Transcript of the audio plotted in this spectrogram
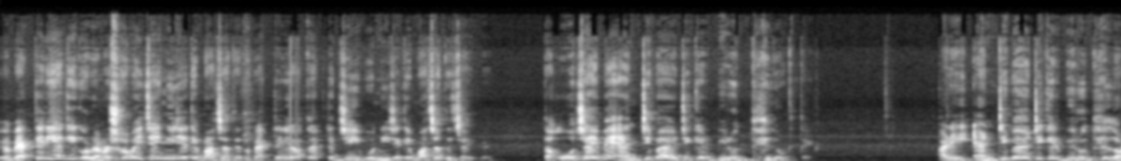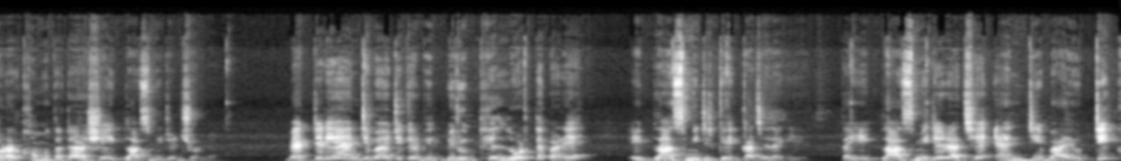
এবার ব্যাকটেরিয়া কি করবে? আমরা সবাই চাই নিজেকে বাঁচাতে। তো ব্যাকটেরিয়া তো একটা জীব, ও নিজেকে বাঁচাতে চাইবে। তা ও চাইবে অ্যান্টিবায়োটিকের বিরুদ্ধে লড়তে। আর এই অ্যান্টিবায়োটিকের বিরুদ্ধে লড়ার ক্ষমতাটা আসে এই প্লাজমিডের জন্য। ব্যাকটেরিয়া অ্যান্টিবায়োটিকের বিরুদ্ধে লড়তে পারে এই প্লাজমিডকে কাজে লাগিয়ে। তাই এই প্লাজমিডের আছে অ্যান্টিবায়োটিক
